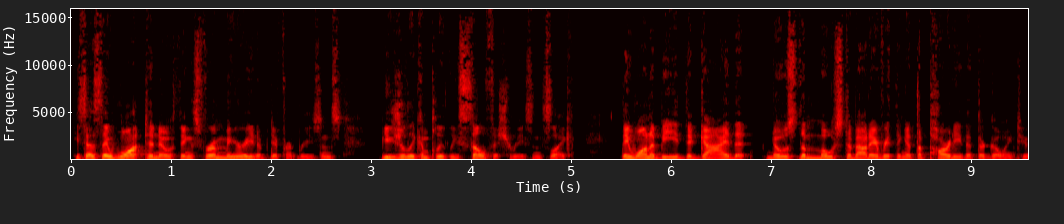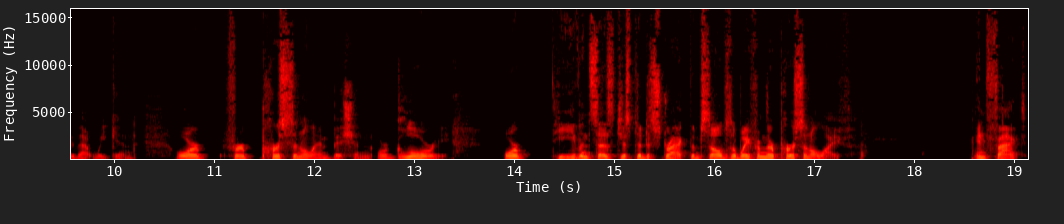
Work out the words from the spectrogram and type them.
He says they want to know things for a myriad of different reasons, usually completely selfish reasons, like they want to be the guy that knows the most about everything at the party that they're going to that weekend, or for personal ambition or glory, or he even says just to distract themselves away from their personal life. In fact,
